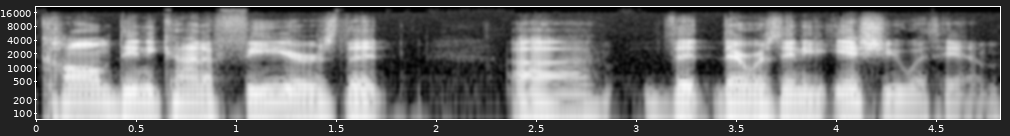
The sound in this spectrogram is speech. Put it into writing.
calmed any kind of fears that uh, that there was any issue with him.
